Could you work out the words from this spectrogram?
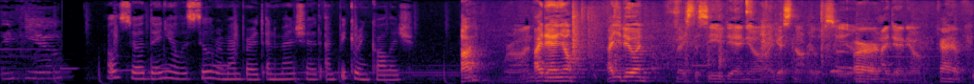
Thank you. Also, Daniel is still remembered and mentioned at Pickering College. On? We're on. Hi, Daniel. How you doing? Nice to see you, Daniel. I guess not really see you. Or- Hi, Daniel. Kind of.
